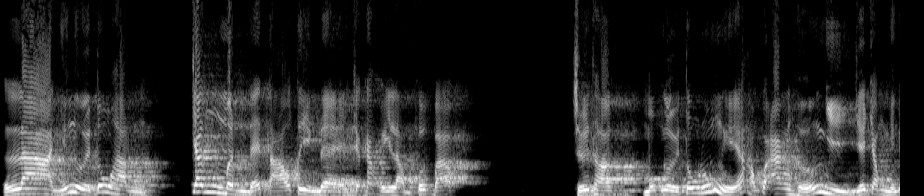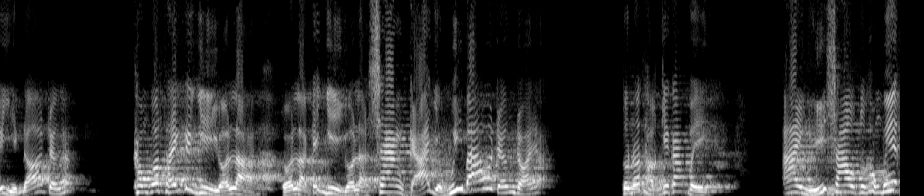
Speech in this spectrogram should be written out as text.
là những người tu hành chân mình để tạo tiền đề cho các vị làm phước báo. Sự thật, một người tu đúng nghĩa không có ăn hưởng gì ở trong những cái việc đó hết trơn á không có thấy cái gì gọi là gọi là cái gì gọi là sang cả và quý báu hết trơn rồi á. Tôi nói thật với các vị ai nghĩ sao tôi không biết.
